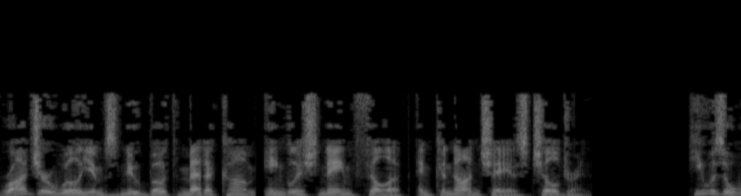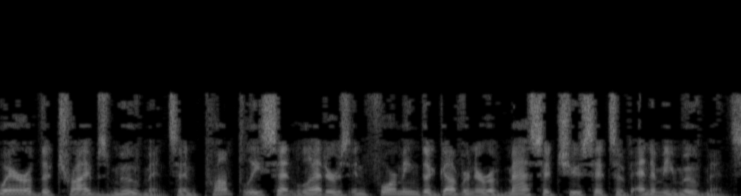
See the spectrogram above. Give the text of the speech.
Roger Williams knew both Metacom English name Philip and Canonchet as children. He was aware of the tribe's movements and promptly sent letters informing the governor of Massachusetts of enemy movements.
